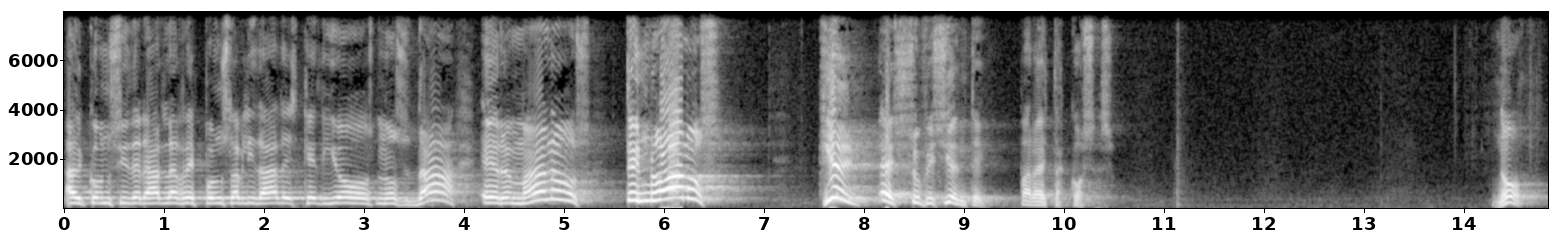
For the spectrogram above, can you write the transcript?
al considerar las responsabilidades que Dios nos da, hermanos, temblamos. ¿Quién es suficiente? Para estas cosas. No,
